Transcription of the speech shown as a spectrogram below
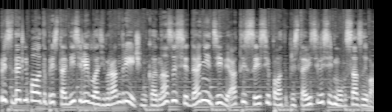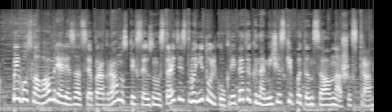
председатель Палаты представителей Владимир Андрейченко на заседании 9 сессии Палаты представителей 7 созыва. По его словам, реализация программ «Успех союзного строительства» не только укрепят экономический потенциал наших стран.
